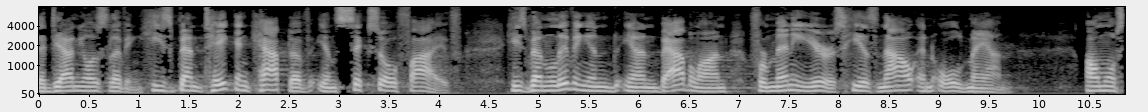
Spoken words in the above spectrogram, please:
that Daniel is living. He's been taken captive in 605. He's been living in, in Babylon for many years. He is now an old man. Almost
